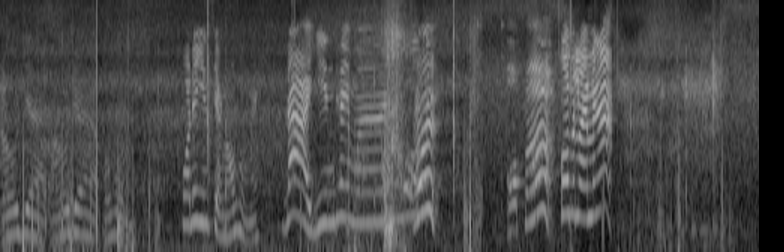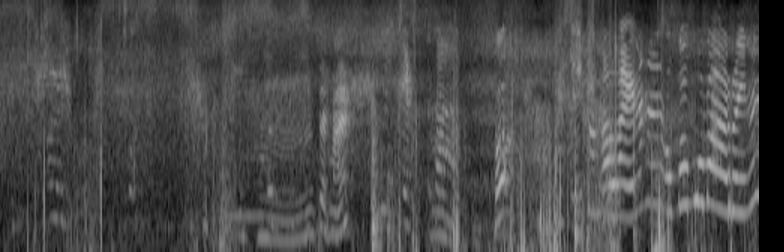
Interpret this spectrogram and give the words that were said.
เอาอย่าเอาอย่าครับผมพอได้ยินเสียงน้องผมไหม ได้ยินใช่ไหม เฮ้ยออกมา พ่อเป็นไรไหมน่ะ หืมเจ็บไหม เจ็บค่ะ เฮ้ยอะไรนะเอาป้าพูดมาอะไรนะ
